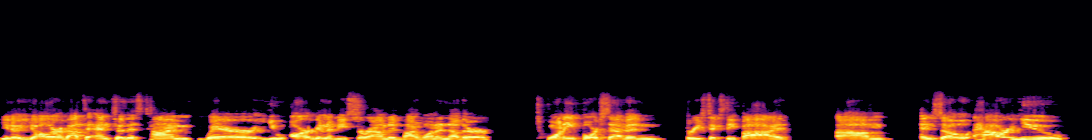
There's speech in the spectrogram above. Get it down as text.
you know, y'all are about to enter this time where you are going to be surrounded by one another 24 7, 365. Um, and so, how are you,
